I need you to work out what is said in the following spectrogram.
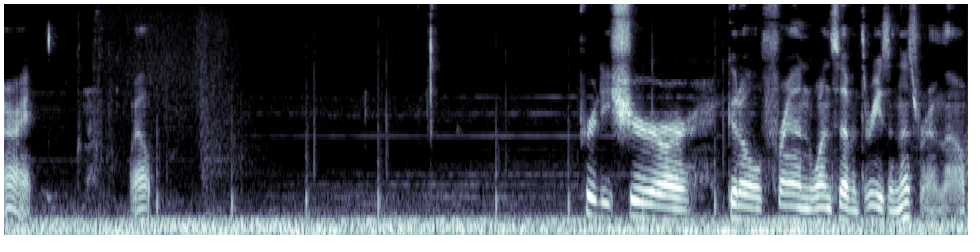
Alright. Well. Pretty sure our good old friend 173 is in this room, though.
